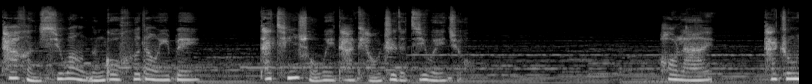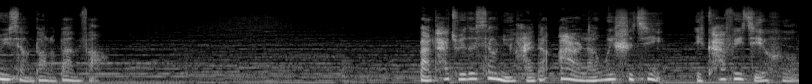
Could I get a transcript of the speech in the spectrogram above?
他很希望能够喝到一杯他亲手为他调制的鸡尾酒。后来，他终于想到了办法，把他觉得像女孩的爱尔兰威士忌与咖啡结合，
